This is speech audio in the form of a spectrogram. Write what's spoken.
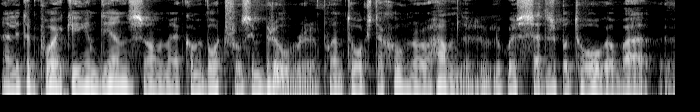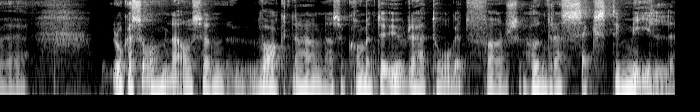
en liten pojke i Indien som eh, kommer bort från sin bror på en tågstation och hamnar, sätter sig på tåg och bara eh, råkar somna och sen vaknar han, alltså kommer inte ur det här tåget förrän 160 mil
